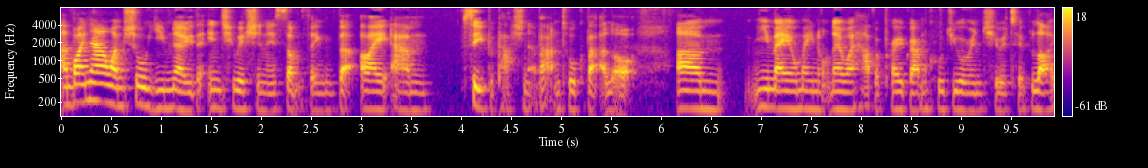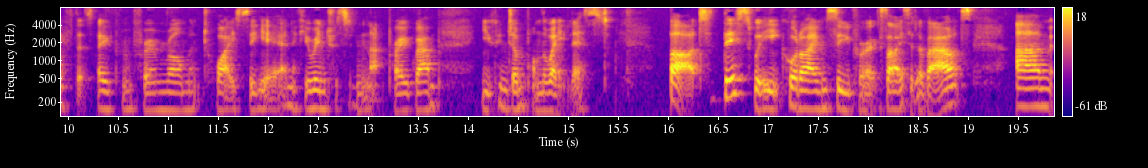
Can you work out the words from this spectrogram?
And by now, I'm sure you know that intuition is something that I am super passionate about and talk about a lot. Um, you may or may not know I have a program called Your Intuitive Life that's open for enrolment twice a year. And if you're interested in that program, you can jump on the wait list. But this week, what I'm super excited about um,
